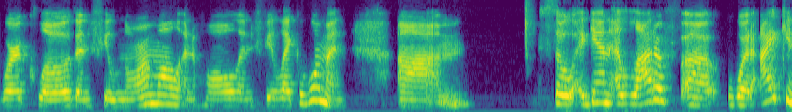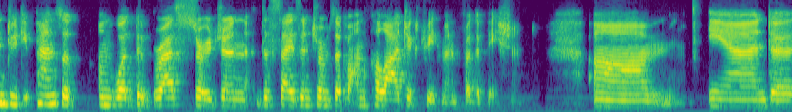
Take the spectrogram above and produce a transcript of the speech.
wear clothes and feel normal and whole and feel like a woman. Um, so again, a lot of uh, what I can do depends on, on what the breast surgeon decides in terms of oncologic treatment for the patient. Um, and uh,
